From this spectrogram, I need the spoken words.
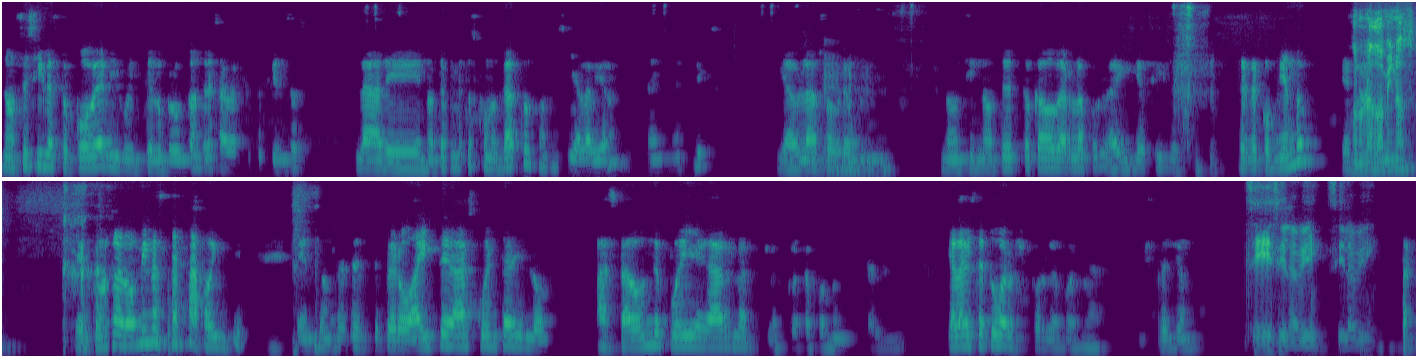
no sé si les tocó ver, digo, y te lo pregunto Andrés, a ver tú qué piensas, la de No te metas con los gatos, no sé si ya la vieron, está en Netflix, y habla sobre un, no, si no te ha tocado verla, por ahí yo sí les, les recomiendo. Con una Dominos. Eh, con una Dominos, oye. Entonces, este, pero ahí te das cuenta de lo hasta dónde puede llegar las, las plataformas digitales. ¿no? Ya la viste tú, Baruch, por la, por la expresión. Sí, sí la vi, sí la vi. De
